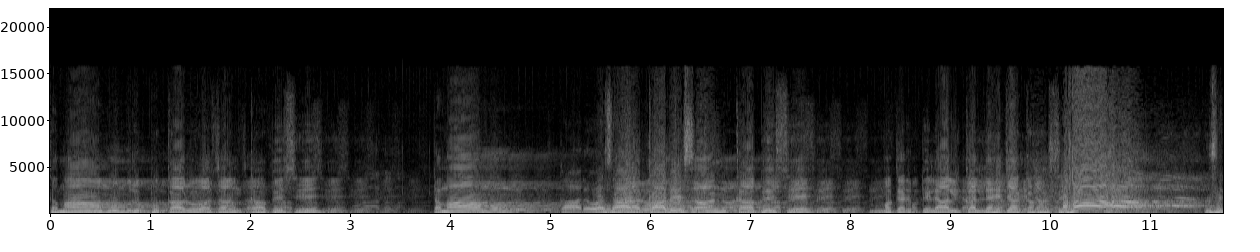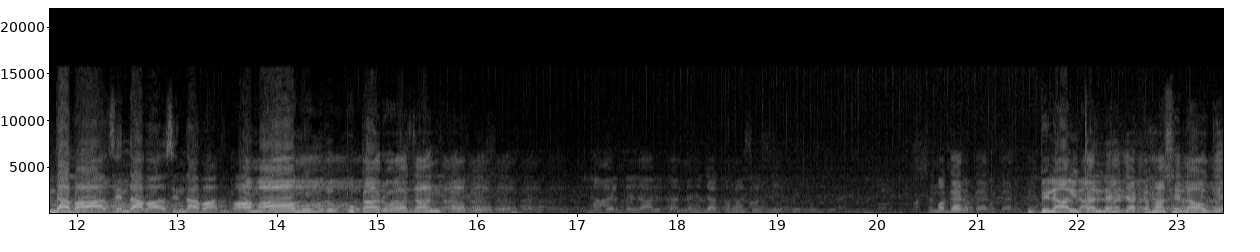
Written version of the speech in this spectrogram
तमाम उम्र पुकारो अजान काबे से। तमाम उम्र पुकारो अजान काबे से। अजान काबे से। मगर बिलाल का लहजा कहाँ से? जिंदाबाद जिंदाबाद जिंदाबाद। तमाम उम्र पुकारो अजान काबे मगर बिलाल का लहजा कहाँ से मगर बिलाल का लहजा कहाँ से लाओगे?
